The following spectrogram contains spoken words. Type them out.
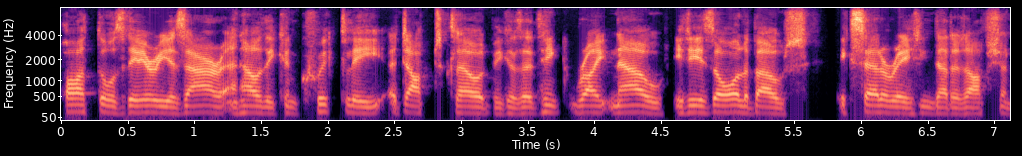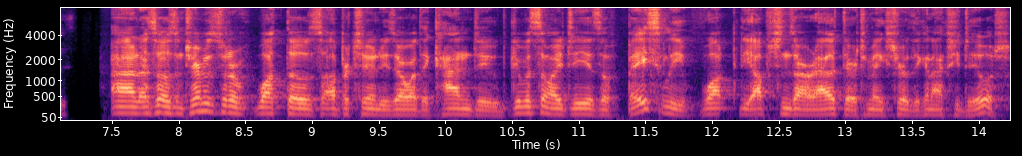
what those areas are and how they can quickly adopt cloud because I think right now it is all about accelerating that adoption. And I suppose in terms of sort of what those opportunities are, what they can do, give us some ideas of basically what the options are out there to make sure they can actually do it.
